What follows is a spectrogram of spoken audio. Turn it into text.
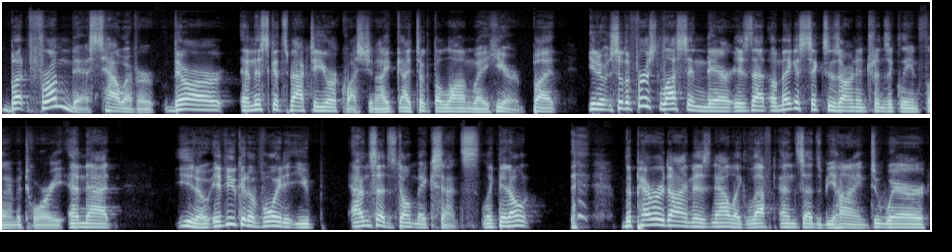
but from this, however, there are, and this gets back to your question. I, I took the long way here, but you know, so the first lesson there is that omega 6s aren't intrinsically inflammatory and that, you know, if you could avoid it, you NSAIDs don't make sense. Like they don't, the paradigm has now like left NSAIDs behind to where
